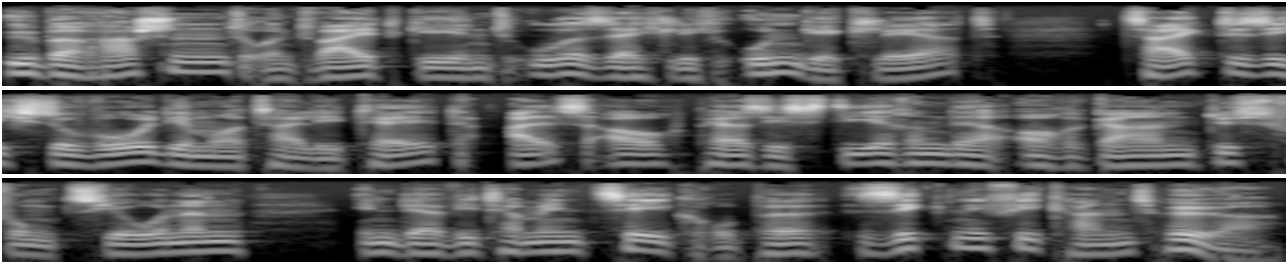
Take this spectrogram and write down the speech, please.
Überraschend und weitgehend ursächlich ungeklärt zeigte sich sowohl die Mortalität als auch persistierende Organdysfunktionen in der Vitamin-C-Gruppe signifikant höher.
